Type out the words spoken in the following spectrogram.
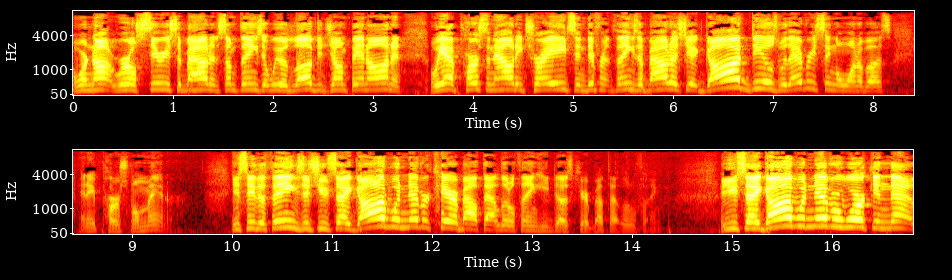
we're not real serious about, and some things that we would love to jump in on. And we have personality traits and different things about us, yet God deals with every single one of us in a personal manner. You see, the things that you say, God would never care about that little thing, He does care about that little thing. You say, God would never work in that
